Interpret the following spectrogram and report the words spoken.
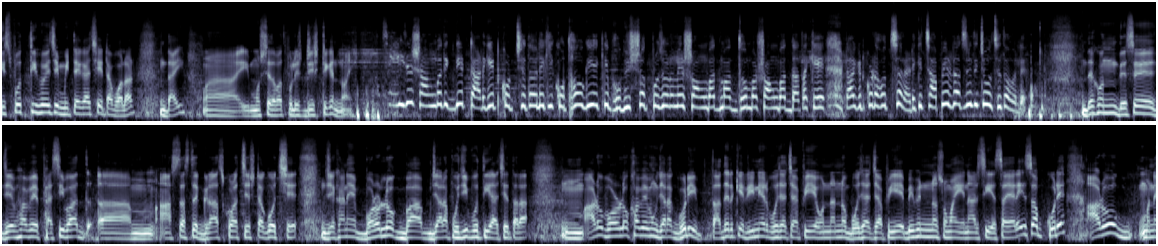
নিষ্পত্তি হয়েছে মিটে গেছে এটা বলার দায়ী এই মুর্শিদাবাদ পুলিশ ডিস্ট্রিক্টের নয়। আচ্ছা এই যে সাংবাদিকদের টার্গেট করছে তাহলে কি কোথাও গিয়ে কি ভবিষ্যৎ প্রজন্মের সংবাদ মাধ্যম বা সংবাদদাতাকে টার্গেট করা হচ্ছে না? এটা কি চাপের রাজনীতি চলছে তাহলে? দেখুন দেশে যেভাবে ফ্যাসিবাদ আস্তে আস্তে গ্রাস করার চেষ্টা করছে যেখানে বড়লোক বা যারা পুঁজিপতি আছে তারা আরও বড়লোক হবে এবং যারা গরিব তাদেরকে ঋণের বোঝা চাপিয়ে অন্যান্য বোঝা চাপিয়ে বিভিন্ন সময় এনআরসি এসআইআর এইসব করে আরও মানে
